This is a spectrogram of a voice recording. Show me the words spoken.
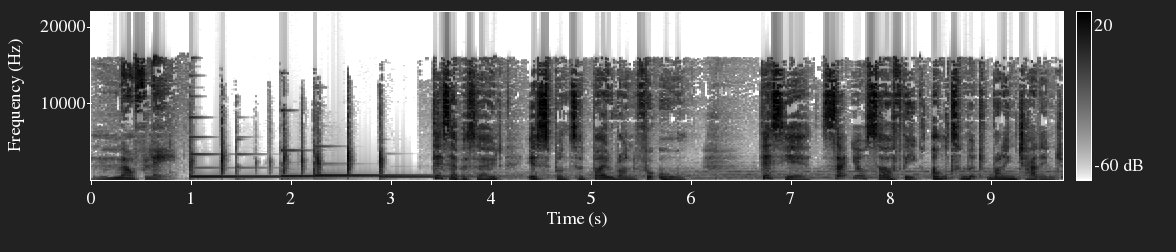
lovely. This episode is sponsored by Run for All. This year, set yourself the ultimate running challenge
